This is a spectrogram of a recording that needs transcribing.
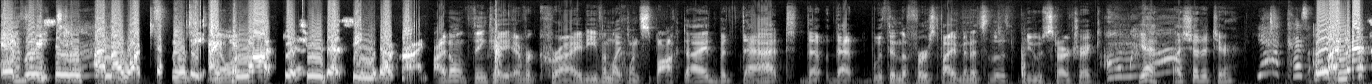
every, Every single time. time I watch that movie. I know what? cannot get through that scene without crying. I don't think I ever cried, even like when Spock died. But that that that within the first five minutes of the new Star Trek. Oh my Yeah, God. I shed a tear. yeah, because Well, and that's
